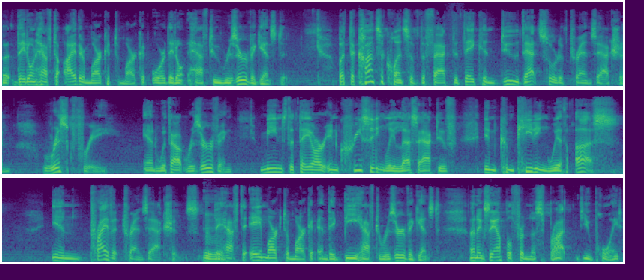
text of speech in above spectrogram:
uh, they don't have to either market to market or they don't have to reserve against it. But the consequence of the fact that they can do that sort of transaction risk free and without reserving means that they are increasingly less active in competing with us in private transactions that mm-hmm. they have to A, mark to market, and they B, have to reserve against. An example from the Sprott viewpoint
